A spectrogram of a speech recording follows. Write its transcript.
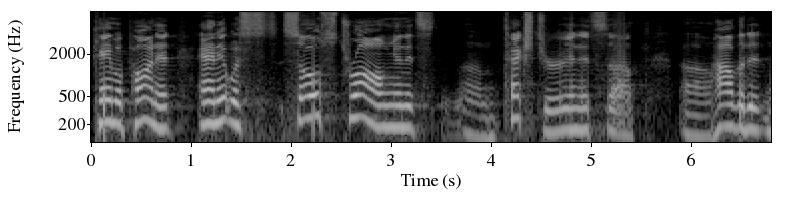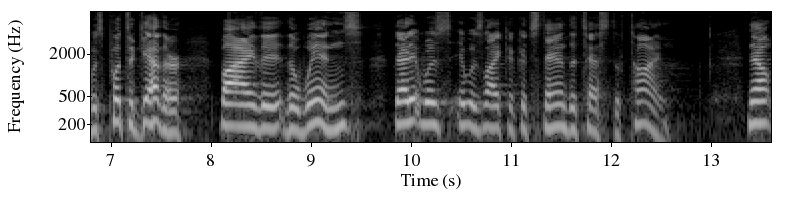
came upon it, and it was so strong in its um, texture in its uh, uh, how that it was put together by the, the winds that it was it was like it could stand the test of time. Now,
